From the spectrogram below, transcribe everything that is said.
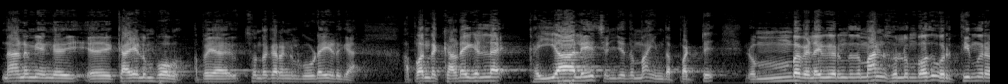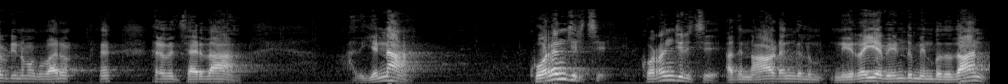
நானும் எங்கள் கையிலும் கயலும் போவோம் அப்போ சொந்தக்காரங்களுக்கு உடை எடுக்க. அப்போ அந்த கடைகளில் கையாலே செஞ்சதுமா இந்த பட்டு. ரொம்ப விலை உயர்ந்ததுமான்னு சொல்லும்போது ஒரு திமிர் அப்படி நமக்கு வரும். அது சரிதான். அது என்ன? குறைஞ்சிருச்சு. குறைஞ்சிருச்சு. அது நாடங்களும் நிறைய வேண்டும் என்பதுதான்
